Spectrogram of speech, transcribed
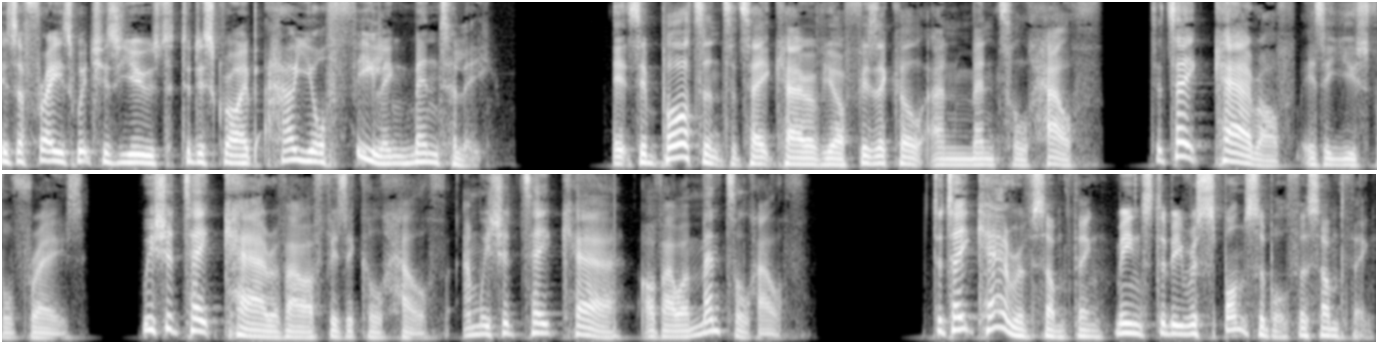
is a phrase which is used to describe how you're feeling mentally. It's important to take care of your physical and mental health. To take care of is a useful phrase. We should take care of our physical health and we should take care of our mental health. To take care of something means to be responsible for something.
